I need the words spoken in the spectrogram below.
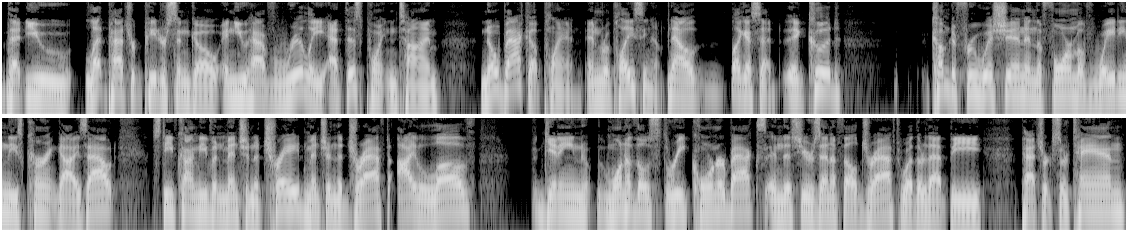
that you let Patrick Peterson go and you have really, at this point in time, no backup plan in replacing him. Now, like I said, it could come to fruition in the form of waiting these current guys out. Steve Keim even mentioned a trade, mentioned the draft. I love getting one of those three cornerbacks in this year's NFL draft, whether that be Patrick Surtain,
